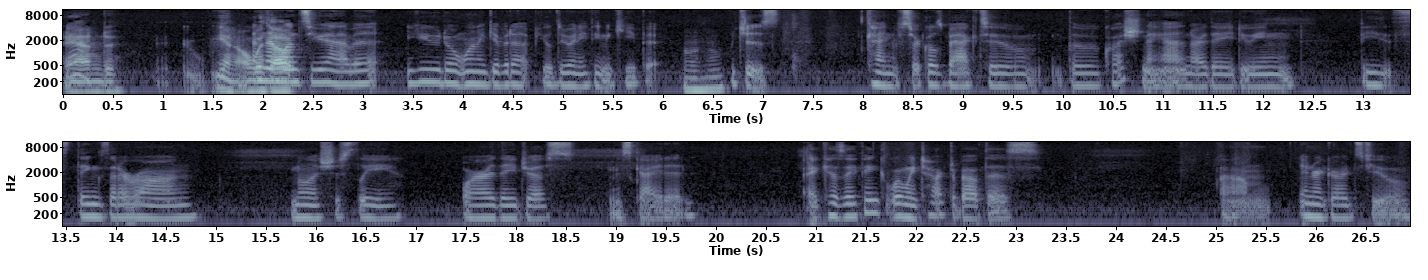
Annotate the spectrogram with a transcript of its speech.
Yeah. and you know and then without once you have it, you don't want to give it up. You'll do anything to keep it, Mhm. which is kind of circles back to the question I had: Are they doing these things that are wrong maliciously, or are they just misguided? Because I think when we talked about this, um, in regards to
